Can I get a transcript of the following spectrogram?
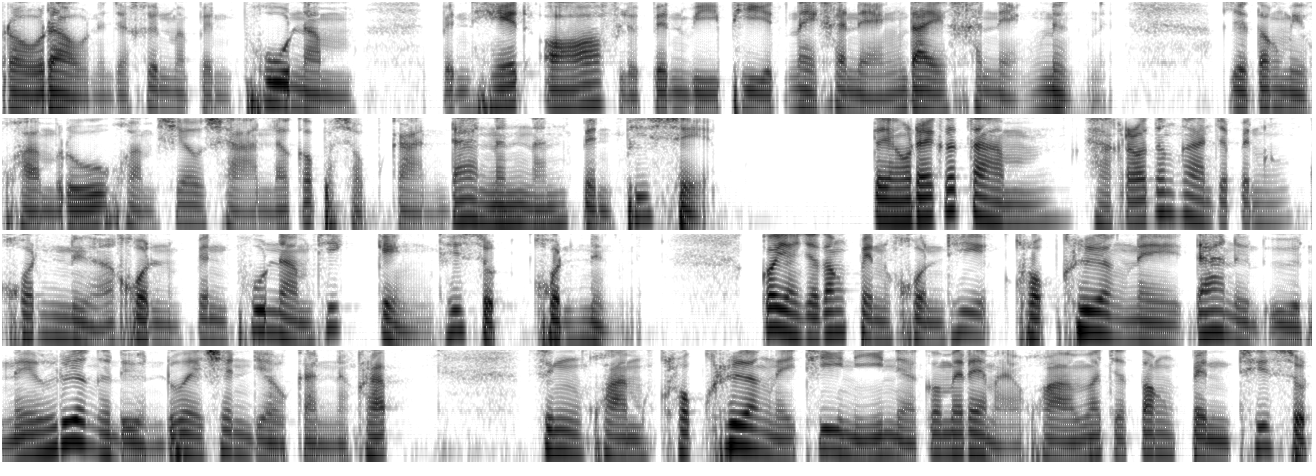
เราเราเนี่ยจะขึ้นมาเป็นผู้นำเป็น head of หรือเป็น VP ในแขนงใดแขนงหนึ่งเนี่ยจะต้องมีความรู้ความเชี่ยวชาญ แล้วก็ประสบการณ์ด้านนั้นๆ เป็นพิเศษ แต่อย่างไรก็ตาม หากเราต้องการจะเป็นคนเหนือคนเป็นผู้นำที่เก่งที่สุดคนหนึ่ง ก็ยังจะต้องเป็นคนที่ครบเครื่องในด้านอื่น ๆ ในเรื่องอื่น ๆ ด้วยเช่นเดียวกันนะครับ ซึ่งความครบเครื่องในที่นี้เนี่ยก็ไม่ได้หมายความว่าจะต้องเป็นที่สุด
